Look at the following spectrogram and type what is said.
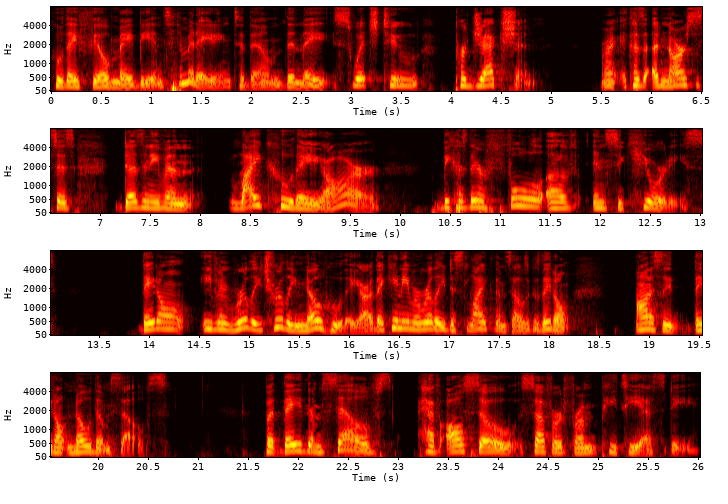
who they feel may be intimidating to them, then they switch to projection, right? Because a narcissist doesn't even like who they are because they're full of insecurities they don't even really truly know who they are. They can't even really dislike themselves because they don't, honestly, they don't know themselves. But they themselves have also suffered from PTSD.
